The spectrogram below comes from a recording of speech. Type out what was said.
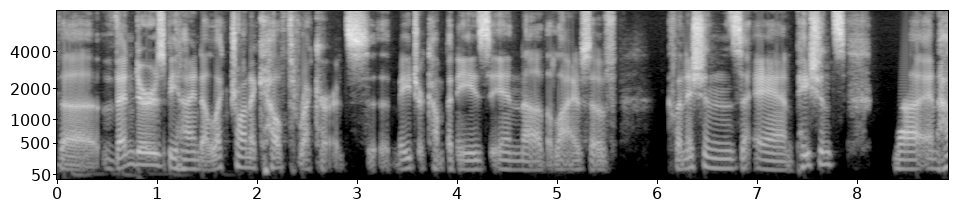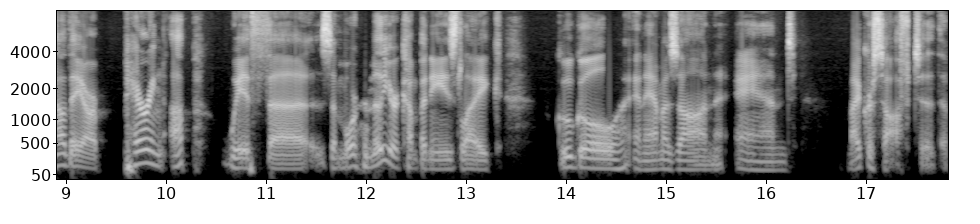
the vendors behind electronic health records, uh, major companies in uh, the lives of clinicians and patients, uh, and how they are pairing up with uh, some more familiar companies like Google and Amazon and Microsoft, the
